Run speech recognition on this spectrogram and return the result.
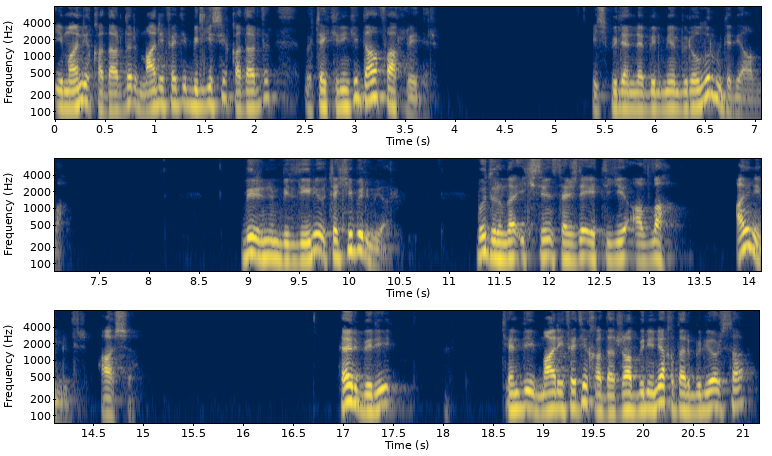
imani kadardır, marifeti, bilgisi kadardır. Ötekininki daha farklıdır. Hiç bilenle bilmeyen biri olur mu dedi Allah. Birinin bildiğini öteki bilmiyor. Bu durumda ikisinin secde ettiği Allah Aynı midir? Haşa. Her biri kendi marifeti kadar Rabbini ne kadar biliyorsa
